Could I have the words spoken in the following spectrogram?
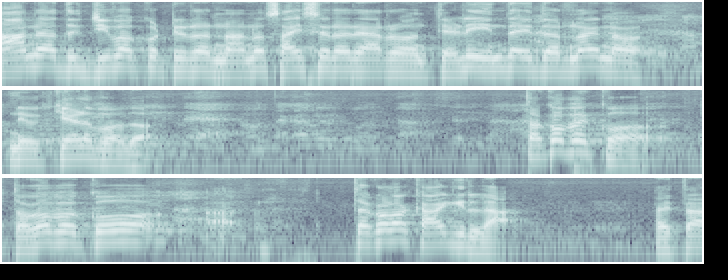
ನಾನು ಅದಕ್ಕೆ ಜೀವ ಕೊಟ್ಟಿರೋ ನಾನು ಸಾಯಿಸಿರೋರು ಯಾರು ಅಂತೇಳಿ ಹಿಂದೆ ಇದ್ದವ್ರನ್ನ ನಾವು ನೀವು ಕೇಳ್ಬೋದು. ತಗೋಬೇಕು ತಗೋಬೇಕು ತಗೊಳಕ್ಕಾಗಿಲ್ಲ. ಆಯಿತಾ?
